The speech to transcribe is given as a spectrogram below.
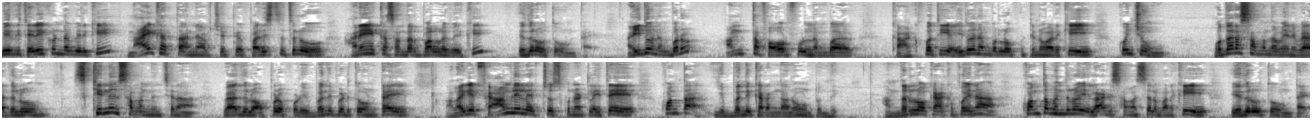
వీరికి తెలియకుండా వీరికి నాయకత్వాన్ని అవి చెప్పే పరిస్థితులు అనేక సందర్భాల్లో వీరికి ఎదురవుతూ ఉంటాయి. ఐదో నెంబరు అంత పవర్ఫుల్ నెంబర్. కాకపోతే ఈ ఐదో నెంబర్లో పుట్టిన వారికి కొంచెం ఉదర సంబంధమైన వ్యాధులు స్కిన్కి సంబంధించిన వ్యాధులు అప్పుడప్పుడు ఇబ్బంది పెడుతూ ఉంటాయి. అలాగే ఫ్యామిలీ లైఫ్ చూసుకున్నట్లయితే కొంత ఇబ్బందికరంగానూ ఉంటుంది. అందరిలో కాకపోయినా కొంతమందిలో ఇలాంటి సమస్యలు మనకి ఎదురవుతూ ఉంటాయి.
